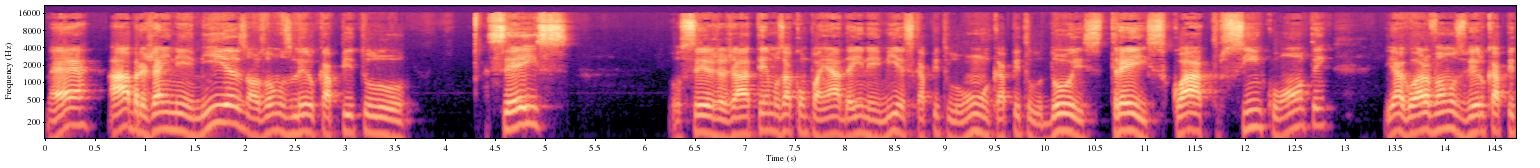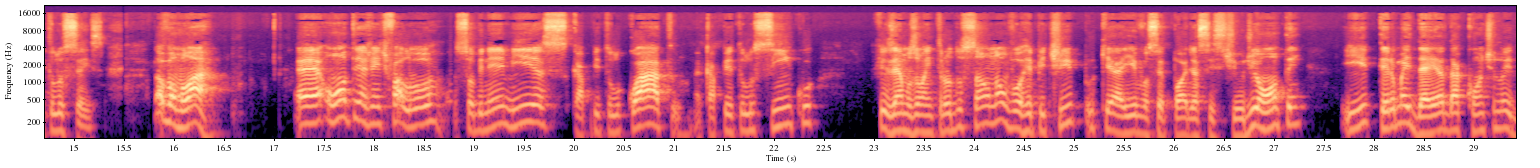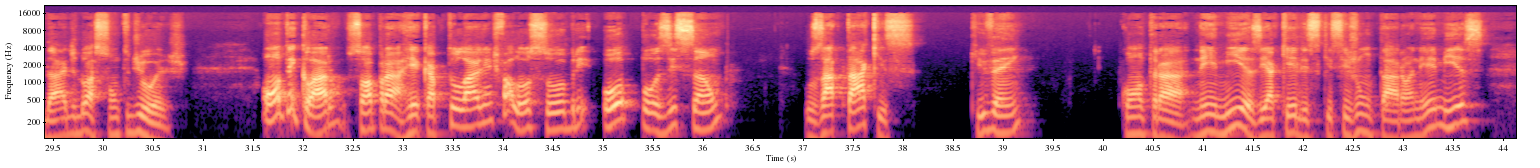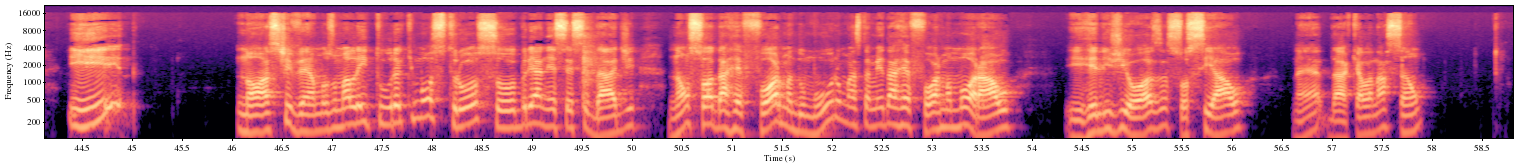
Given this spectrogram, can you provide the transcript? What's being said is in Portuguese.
né? Abra já em Neemias, nós vamos ler o capítulo 6. Ou seja, já temos acompanhado aí Neemias capítulo 1, capítulo 2, 3, 4, 5 ontem, e agora vamos ver o capítulo 6. Então vamos lá? É, ontem a gente falou sobre Neemias, capítulo 4, né, capítulo 5, fizemos uma introdução, não vou repetir, porque aí você pode assistir o de ontem e ter uma ideia da continuidade do assunto de hoje. Ontem, claro, só para recapitular, a gente falou sobre oposição, os ataques que vêm contra Neemias e aqueles que se juntaram a Neemias, e nós tivemos uma leitura que mostrou sobre a necessidade não só da reforma do muro, mas também da reforma moral e religiosa, social, né, daquela nação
